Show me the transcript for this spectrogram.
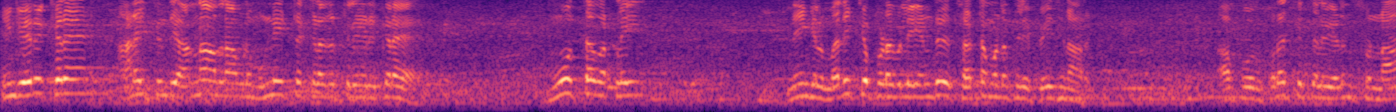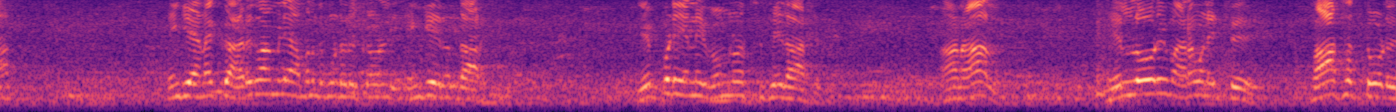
இங்கே இருக்கிற அனைத்து இந்திய அண்ணா திராவிட முன்னேற்றக் கழகத்தில் இருக்கிற மூத்தவர்களை நீங்கள் மதிக்கப்படவில்லை என்று சட்டமன்றத்தில் பேசினார்கள் அப்போது புரட்சித் தலைவர் எழுந்து சொன்னார் இங்கே எனக்கு அருகாமலே அமர்ந்து கொண்டிருக்கிறவர்கள் எங்கே இருந்தார்கள்? எப்படி என்னை விமர்சனம் செய்தார்கள்? ஆனால் எல்லோரையும் அரவணைத்து பாசத்தோடு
